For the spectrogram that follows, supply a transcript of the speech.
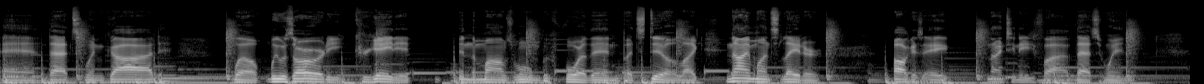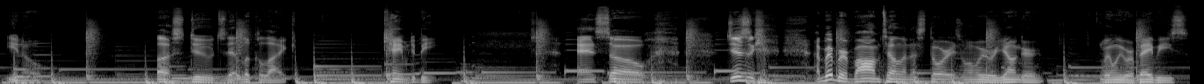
and that's when god well we was already created in the mom's womb before then but still like nine months later august 8 1985 that's when you know us dudes that look alike came to be. And so just i remember mom telling us stories when we were younger when we were babies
